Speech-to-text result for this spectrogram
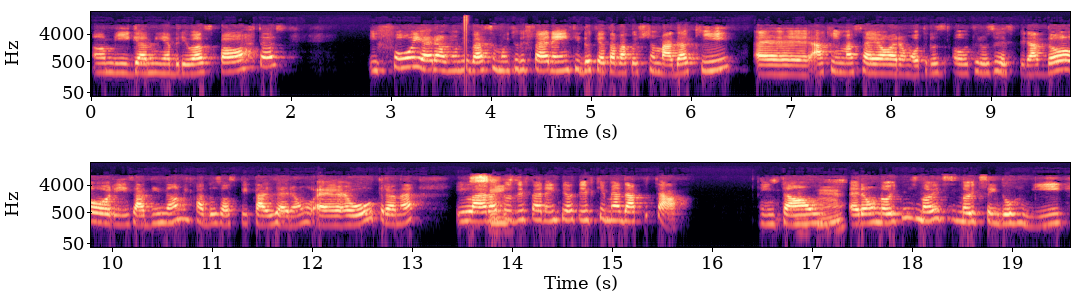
amiga minha abriu as portas e fui, era um universo muito diferente do que eu estava acostumada aqui. É, aqui em Maceió eram outros, outros respiradores, a dinâmica dos hospitais era é outra, né? E lá Sim. era tudo diferente e eu tive que me adaptar. Então, uhum. eram noites, noites e noites sem dormir,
